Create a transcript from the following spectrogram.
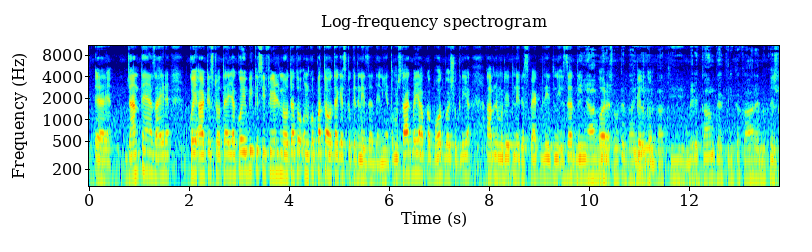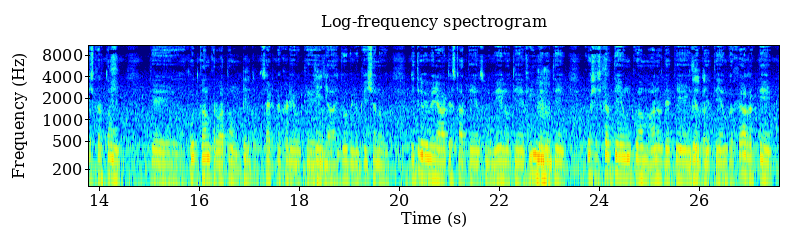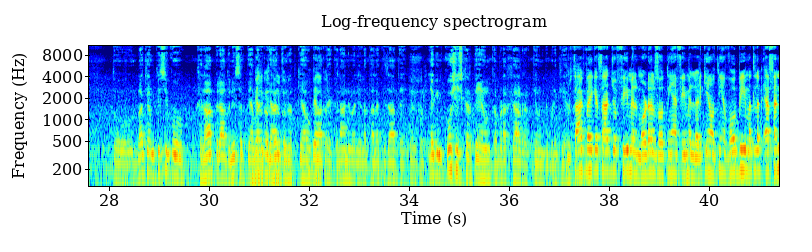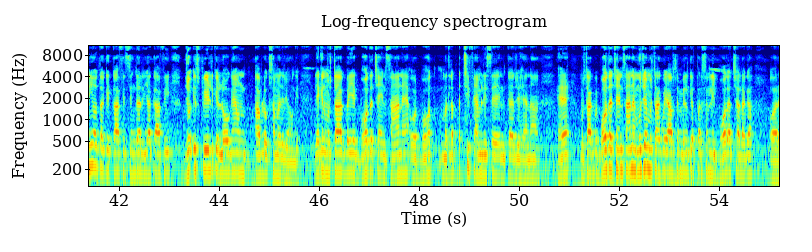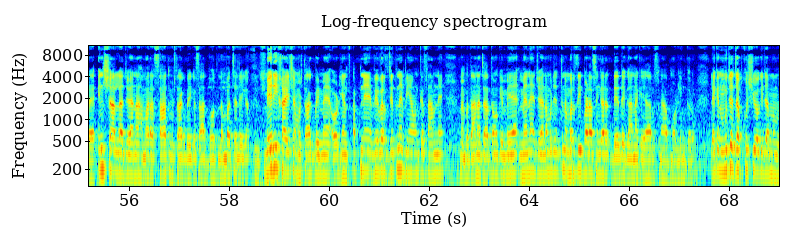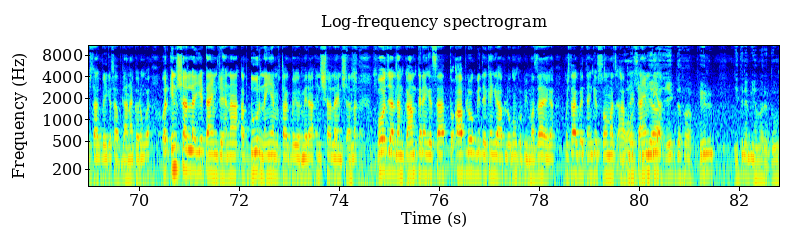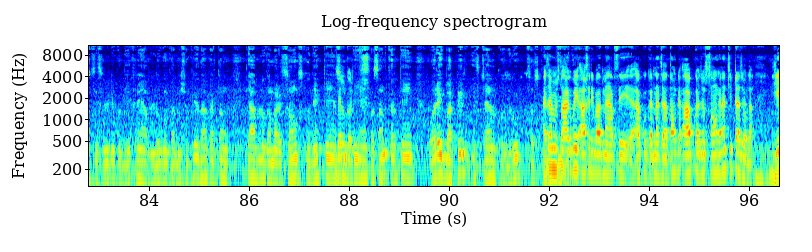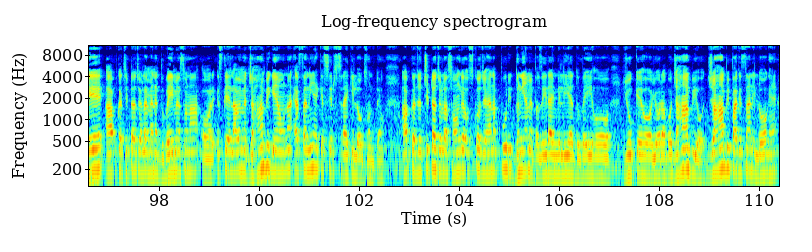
जानते हैं ज़ाहिर है कोई आर्टिस्ट होता है या कोई भी किसी फ़ील्ड में होता है तो उनको पता होता है कि इसको कितनी इज़्ज़त देनी है। तो मुश्ताक भाई आपका बहुत बहुत शुक्रिया। आपने मुझे इतनी रिस्पेक्ट दी इतनी इज़्ज़त दी और छोटे भाई बिल्कुल। बाकी मेरे काम का एक तरीकाकार है मैं कोशिश करता हूँ कि खुद काम करवाता हूँ। सेट पे खड़े होके या जो भी लोकेशन हो जितने भी मेरे आर्टिस्ट आते हैं उसमें मेल होते हैं फीमेल हम्म। होते हैं कोशिश करते हैं उनको हम ऑनर देते हैं इज़्ज़त देते हैं उनका ख्याल रखते हैं। तो बाकी हम किसी को खिला पिला तो नहीं सकते हमारे क्या ज़रूरत क्या औकात है खिलाने वाली अल्लाह ताला की ज़ात है। लेकिन कोशिश करते हैं उनका बड़ा ख्याल रखते हैं उनके बड़ी केयर मुश्ताक भाई के साथ जो फीमेल मॉडल्स होती हैं फीमेल लड़कियाँ होती हैं वो भी मतलब ऐसा नहीं होता कि काफ़ी सिंगर या काफ़ी जो इस फ़ील्ड के लोग हैं उन आप लोग समझ रहे होंगे। लेकिन मुश्ताक भाई एक बहुत अच्छा इंसान है और बहुत मतलब अच्छी फैमिली से इनका जो है ना है। मुश्ताक भाई बहुत अच्छा इंसान है। मुझे मुश्ताक भाई आपसे मिलकर पर्सनली बहुत अच्छा लगा। और इन जो है ना हमारा साथ मुश्ताक भाई के साथ बहुत लंबा चलेगा। मेरी ख्वाहिश है मुश्ताक भाई मैं ऑडियंस अपने व्यूवर्स जितने भी हैं उनके सामने मैं बताना चाहता हूँ कि मैं मैंने जो है ना मुझे जितना मर्ज़ी बड़ा सिंगर दे दे गाना के यार उसमें आप मॉडलिंग करो। लेकिन मुझे जब खुशी होगी जब मैं मुश्ताक भाई के साथ गाना करूँगा। और इन ये टाइम जो है ना अब दूर नहीं है मुश्ताक भाई और मेरा। इनशाला इनशाला बहुत जल्द हम काम करेंगे साथ तो आप लोग भी देखेंगे आप लोगों को भी मज़ा आएगा। मुश्ताक भाई थैंक यू सो मच आपने टाइम दिया। एक दफ़ा फिर जितने भी हमारे दोस्त इस वीडियो को देख रहे हैं आप लोगों का मैं शुक्रिया अदा करता हूँ कि आप लोग हमारे सॉन्ग्स को देखते हैं सुनते हैं पसंद करते हैं और एक बार फिर इस चैनल को ज़रूर सब्सक्राइब अच्छा मुश्ताक भाई आखिरी बात मैं आपसे आपको करना चाहता हूँ कि आपका जो सॉन्ग है ना चिट्टा चोला ये आपका चिट्टा चोला मैंने दुबई में सुना और इसके अलावा मैं जहाँ भी गया हूँ ना ऐसा नहीं है कि सिर्फ़ सराइकी लोग सुनते हो। आपका जो चिट्टा चोला सॉन्ग है उसको जो है ना पूरी दुनिया में पजीराई मिली है दुबई हो यूके हो यूरोप हो जहाँ भी हो जहाँ भी पाकिस्तानी लोग हैं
